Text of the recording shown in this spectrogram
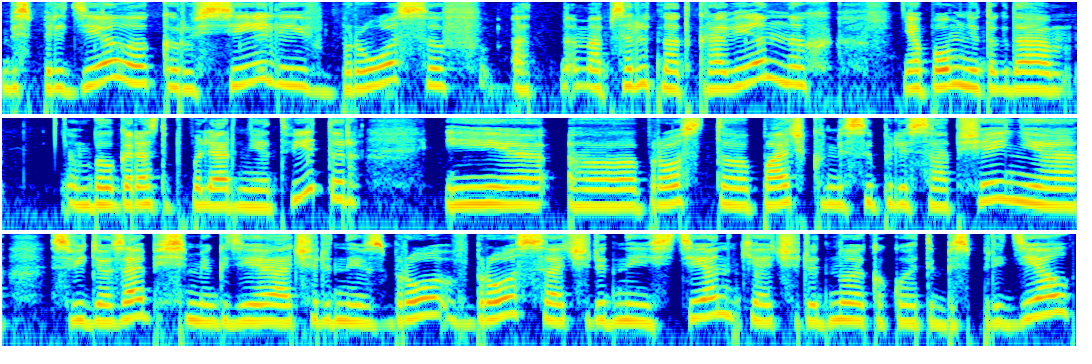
беспредела, каруселей, вбросов, от, абсолютно откровенных. Я помню тогда был гораздо популярнее Твиттер, и э, просто пачками сыпали сообщения с видеозаписями, где очередные взбро- вбросы, очередные стенки, очередной какой-то беспредел,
